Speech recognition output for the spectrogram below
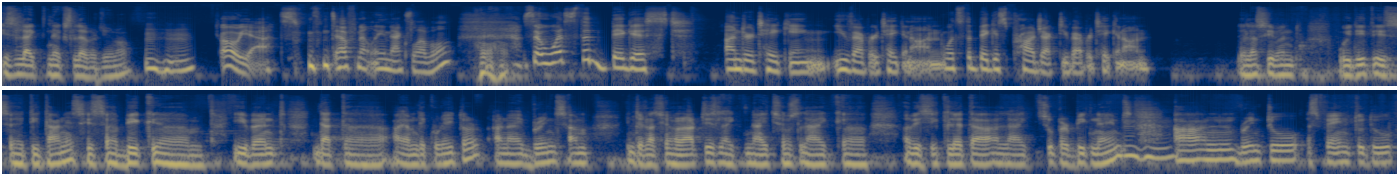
it's like next level, you know. Mm-hmm. Oh yeah, it's definitely next level. so what's the biggest undertaking you've ever taken on? What's the biggest project you've ever taken on? The last event we did is uh, Titanes. It's a big um, event that uh, I am the curator, and I bring some international artists like Nychos, like uh, a Bicicleta, like super big names, mm-hmm. and bring to Spain to do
